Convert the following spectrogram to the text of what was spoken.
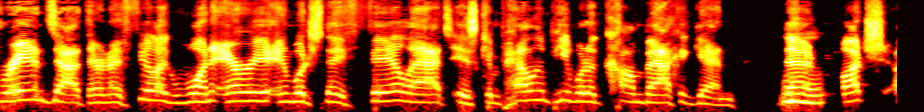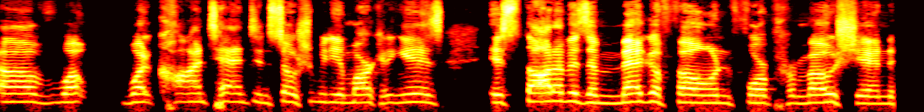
brands out there, and I feel like one area in which they fail at is compelling people to come back again. That mm-hmm. much of what what content and social media marketing is is thought of as a megaphone for promotion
